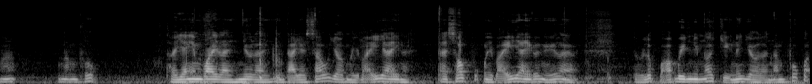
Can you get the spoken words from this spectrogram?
Đó, 5 phút. Thời gian em quay là như là hiện tại giờ 6 giờ 17 giây nè. À, 6 phút 17 giây có nghĩa là từ lúc bỏ pin em nói chuyện đến giờ là 5 phút á.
